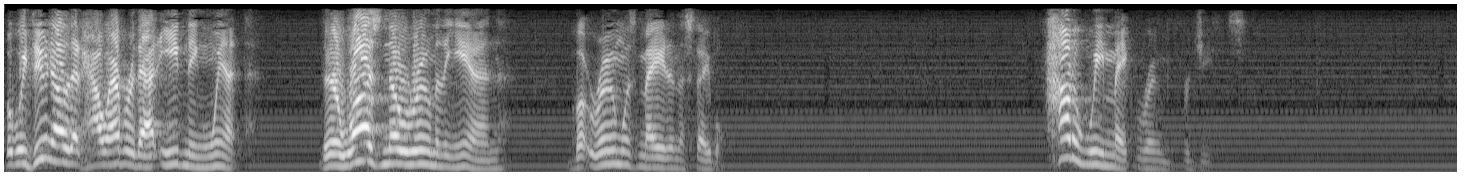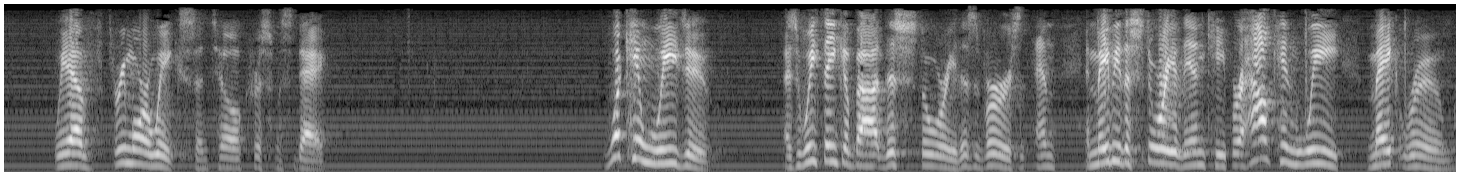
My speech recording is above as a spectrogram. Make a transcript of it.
But we do know that, however, that evening went, there was no room in the inn, but room was made in the stable. How do we make room for Jesus? We have three more weeks until Christmas Day. What can we do as we think about this story, this verse, and, and maybe the story of the innkeeper? How can we make room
